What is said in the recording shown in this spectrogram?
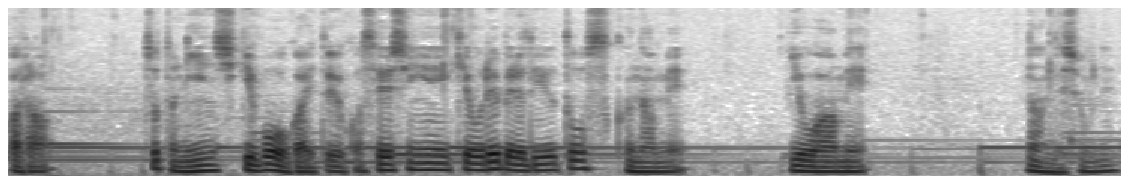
からちょっと認識妨害というか精神影響レベルで言うと少なめ。弱めなんでしょうね。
